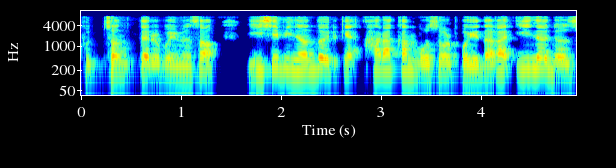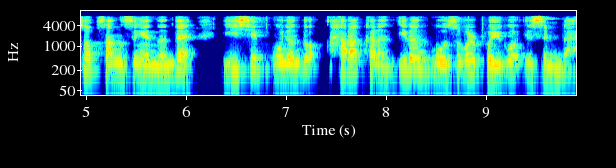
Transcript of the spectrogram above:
9천대를 보이면서 22년도 이렇게 하락한 모습을 보이다가 2년 연속 상승했는데 25년도 하락하는 이런 모습을 보이고 있습니다.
